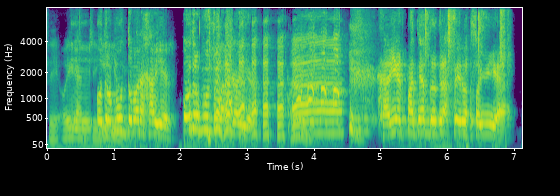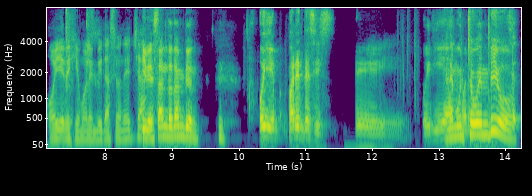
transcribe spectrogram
Sí, oigan, Eh, otro punto para Javier. Otro punto para Javier. Javier pateando traseros hoy día. Oye, dejemos la invitación hecha. y besando también. Oye, paréntesis. Eh, hoy día. Tenemos un show en vivo. se-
